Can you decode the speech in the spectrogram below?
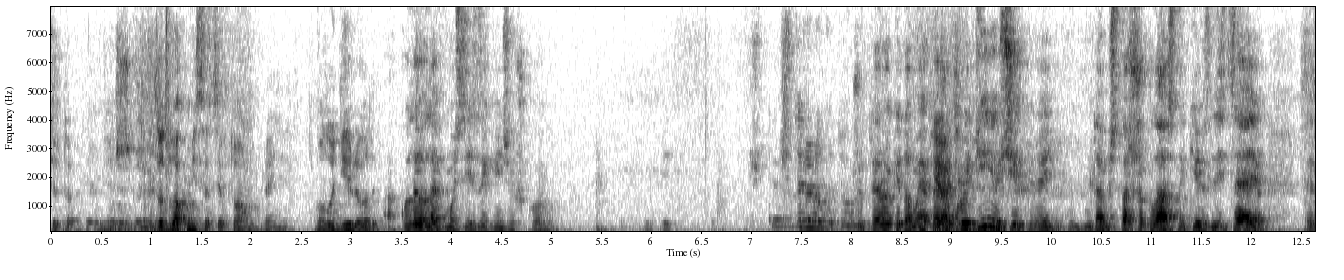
Чи? Більше. До двох місяців тому прийняті. Молоді люди. А коли Олег Мусій закінчив школу? Чотири роки тому. Чотири роки тому. Я кажу про діючих е, там старшокласників з ліцею, е,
